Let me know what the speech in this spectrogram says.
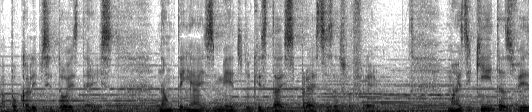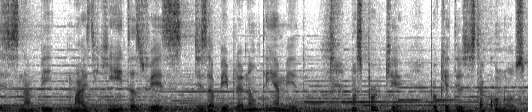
Apocalipse 2:10. Não tenhais medo do que estáis prestes a sofrer. Mais de 500 vezes na mais de 500 vezes diz a Bíblia: não tenha medo. Mas por quê? Porque Deus está conosco.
